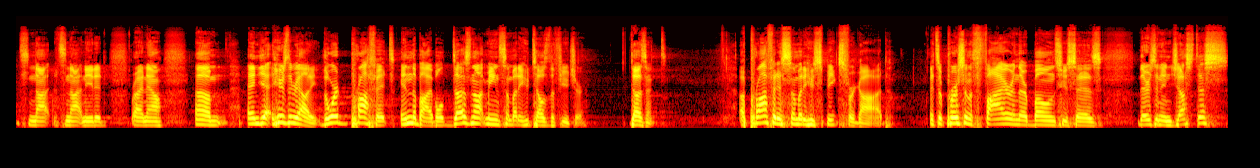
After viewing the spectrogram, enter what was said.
It's not, it's not needed right now. Um, and yet, here's the reality the word prophet in the Bible does not mean somebody who tells the future. Doesn't. A prophet is somebody who speaks for God. It's a person with fire in their bones who says, There's an injustice,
